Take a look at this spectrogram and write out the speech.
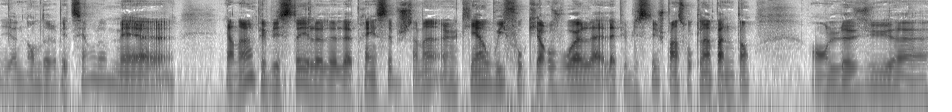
il y a le nombre de répétitions, là, mais euh, il y en a un publicité, le, principe justement, un client, oui, il faut qu'il revoie la, publicité. Je pense au clan Panton. On l'a vu. Euh,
